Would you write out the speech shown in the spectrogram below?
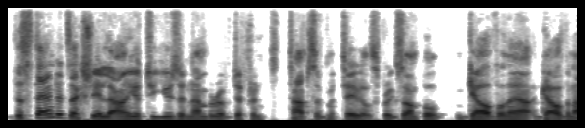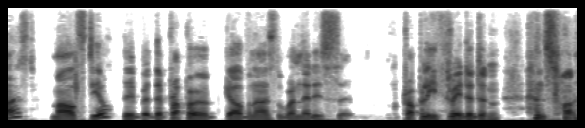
the standards actually allow you to use a number of different types of materials. For example, galvanized, galvanized mild steel, the the proper galvanized, the one that is uh, properly threaded and and so on.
